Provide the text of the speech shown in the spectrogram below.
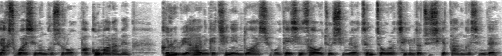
약속하시는 것으로 바꿔 말하면 그를 위해 하나님께 인도하시고 대신 싸워주시며 전적으로 책임져 주시겠다는 것인데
